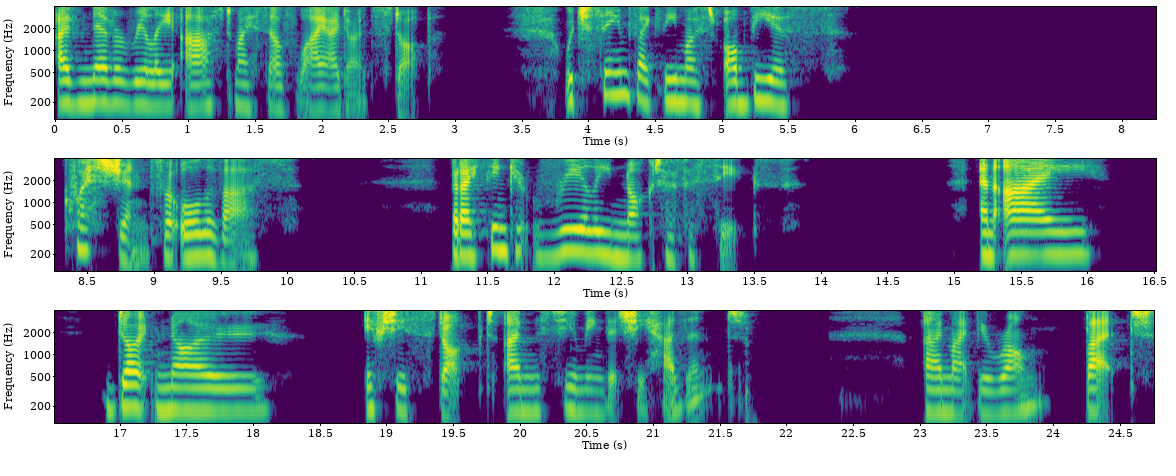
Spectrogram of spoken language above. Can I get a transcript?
I've never really asked myself why I don't stop, which seems like the most obvious question for all of us. But I think it really knocked her for six. And I don't know if she's stopped. I'm assuming that she hasn't. I might be wrong, but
